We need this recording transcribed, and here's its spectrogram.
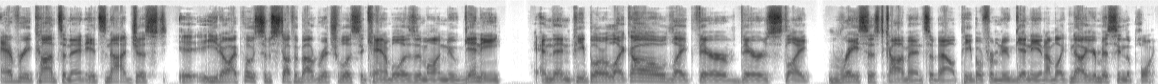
every continent, it's not just, you know, I post some stuff about ritualistic cannibalism on New Guinea and then people are like, oh, like there, there's like racist comments about people from New Guinea. And I'm like, no, you're missing the point.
